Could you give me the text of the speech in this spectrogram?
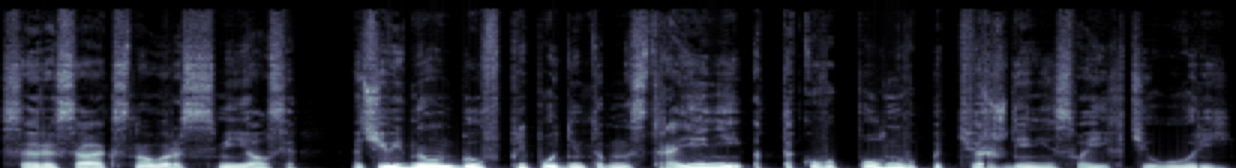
Сэр Исаак снова рассмеялся. Очевидно, он был в приподнятом настроении от такого полного подтверждения своих теорий.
